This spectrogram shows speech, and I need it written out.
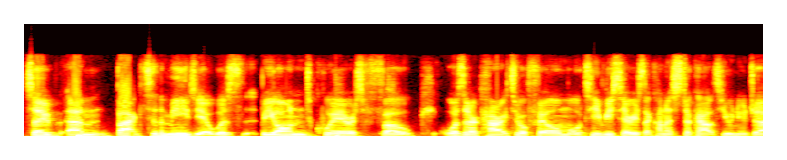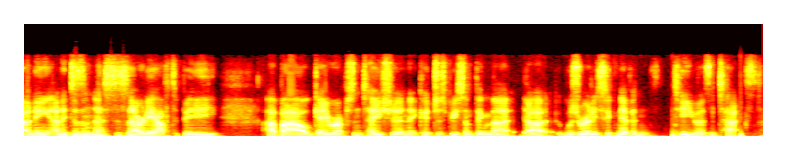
So um, back to the media. Was beyond queer as folk was there a character or film or tv series that kind of stuck out to you in your journey? And it doesn't necessarily have to be about gay representation, it could just be something that uh, was really significant to you as a text.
